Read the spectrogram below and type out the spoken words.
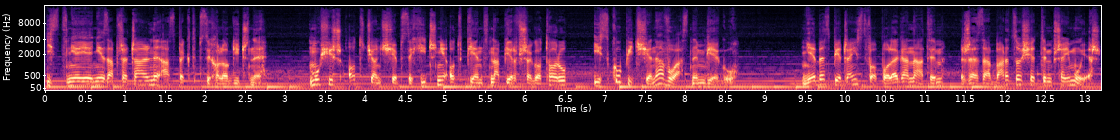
Istnieje niezaprzeczalny aspekt psychologiczny. Musisz odciąć się psychicznie od piętna pierwszego toru i skupić się na własnym biegu. Niebezpieczeństwo polega na tym, że za bardzo się tym przejmujesz.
